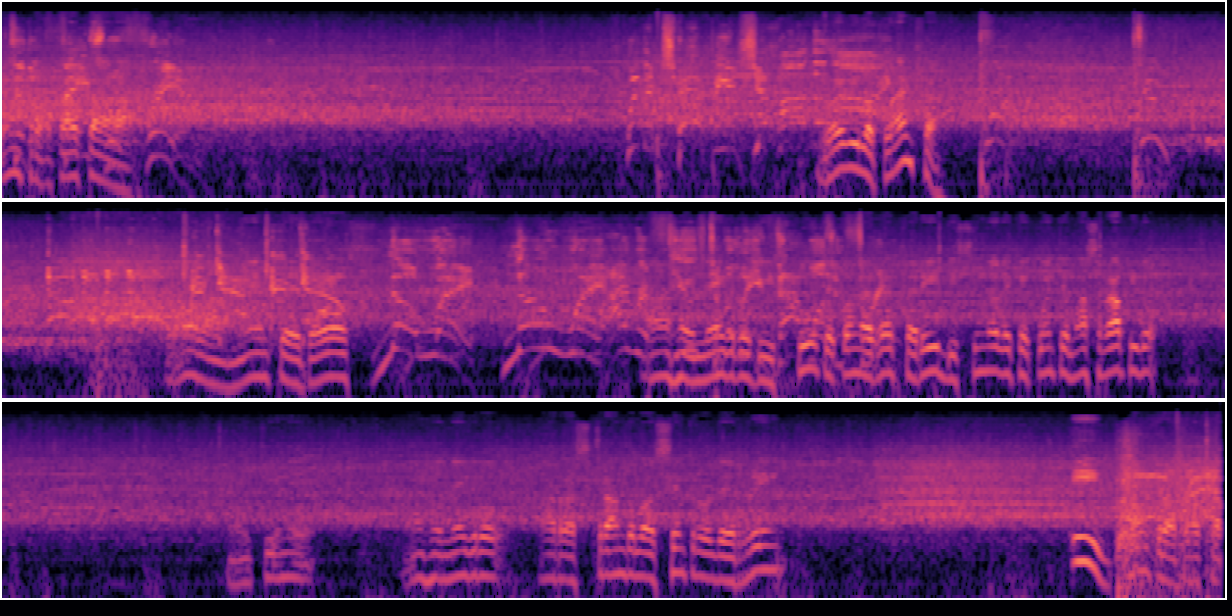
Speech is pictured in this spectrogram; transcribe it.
Contraataca. y lo plancha. Solamente dos. Ángel Negro discute con el referee diciéndole que cuente más rápido. Ahí tiene Ángel Negro arrastrándolo al centro del ring. Y contraataca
